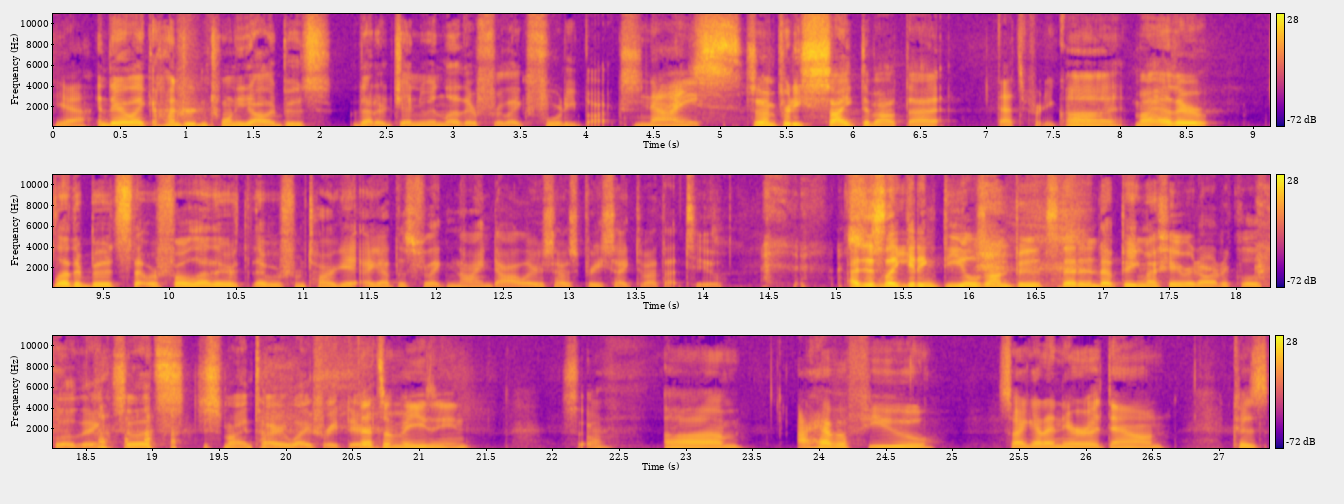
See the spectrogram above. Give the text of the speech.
Yeah. And they're like $120 boots that are genuine leather for like 40 bucks. Nice. So I'm pretty psyched about that. That's pretty cool. Uh, my other leather boots that were faux leather that were from Target, I got those for like nine dollars. I was pretty psyched about that too. I just like getting deals on boots that end up being my favorite article of clothing. So that's just my entire life right there. That's amazing. so Um, I have a few, so I gotta narrow it down because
